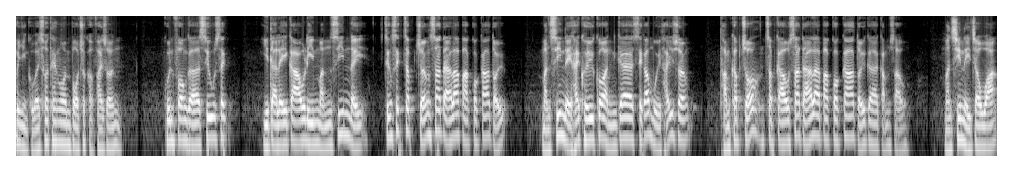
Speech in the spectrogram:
欢迎各位收听安播足球快讯，官方嘅消息。意大利教练文先尼正式执掌沙特阿拉伯国家队。文先尼喺佢个人嘅社交媒体上谈及咗执教沙特阿拉伯国家队嘅感受。文先尼就话：，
